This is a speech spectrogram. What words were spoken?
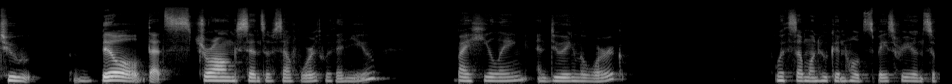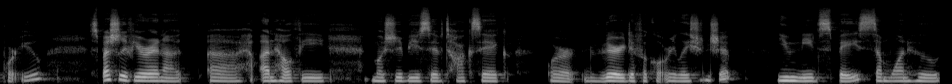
to build that strong sense of self-worth within you by healing and doing the work with someone who can hold space for you and support you, especially if you're in a, unhealthy, emotionally abusive, toxic, or very difficult relationship. You need space, someone who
